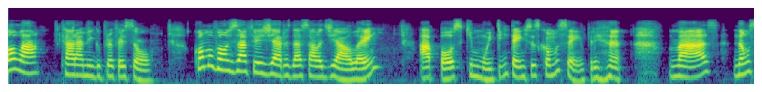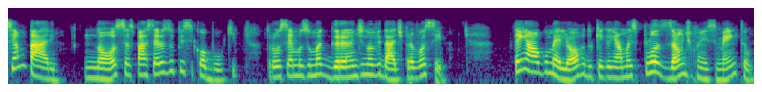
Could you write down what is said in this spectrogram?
Olá, caro amigo professor. Como vão os desafios diários da sala de aula, hein? Aposto que muito intensos, como sempre. Mas não se ampare. Nós, seus parceiros do Psicobook, trouxemos uma grande novidade para você. Tem algo melhor do que ganhar uma explosão de conhecimento?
